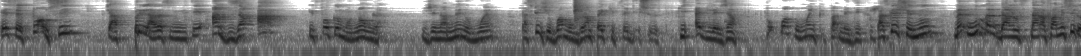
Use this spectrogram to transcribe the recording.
Et c'est toi aussi, tu as pris la responsabilité en disant, ah, il faut que mon homme là, je n'amène au moins, parce que je vois mon grand-père qui fait des choses, qui aide les gens. Pourquoi pour moi il ne peut pas m'aider? Parce que chez nous, même nous-mêmes dans, le- dans la famille, si le-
